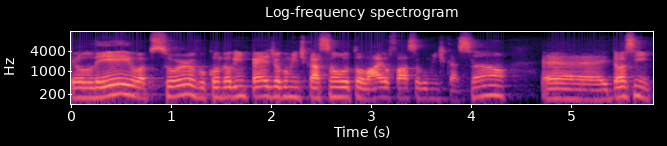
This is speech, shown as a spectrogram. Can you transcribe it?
Eu leio, absorvo. Quando alguém pede alguma indicação, eu estou lá, eu faço alguma indicação. É, então, assim,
